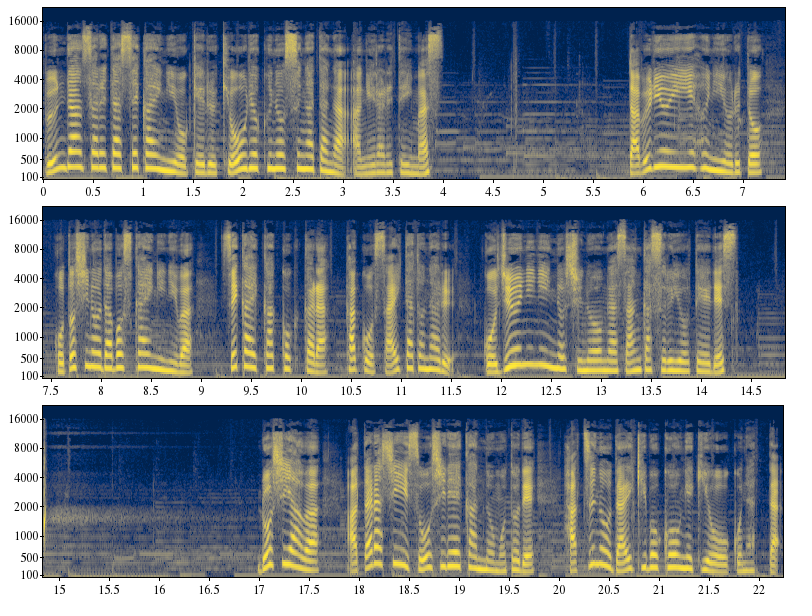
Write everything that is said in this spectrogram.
分断された世界における協力の姿が挙げられています。WEF によると今年のダボス会議には世界各国から過去最多となる52人の首脳が参加する予定です。ロシアは新しい総司令官の下で初の大規模攻撃を行った。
